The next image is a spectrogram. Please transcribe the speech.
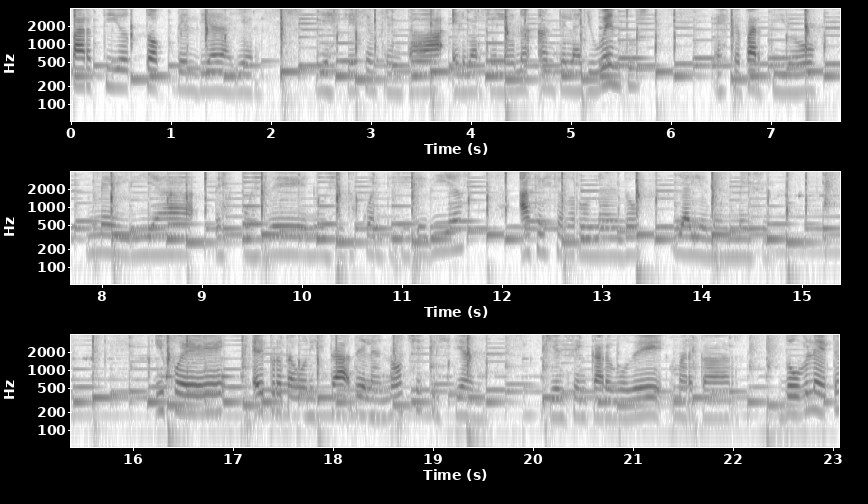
partido top del día de ayer. Y es que se enfrentaba el Barcelona ante la Juventus. Este partido mediría después de 947 días a Cristiano Ronaldo y a Lionel Messi. Y fue el protagonista de la noche Cristiano, quien se encargó de marcar doblete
